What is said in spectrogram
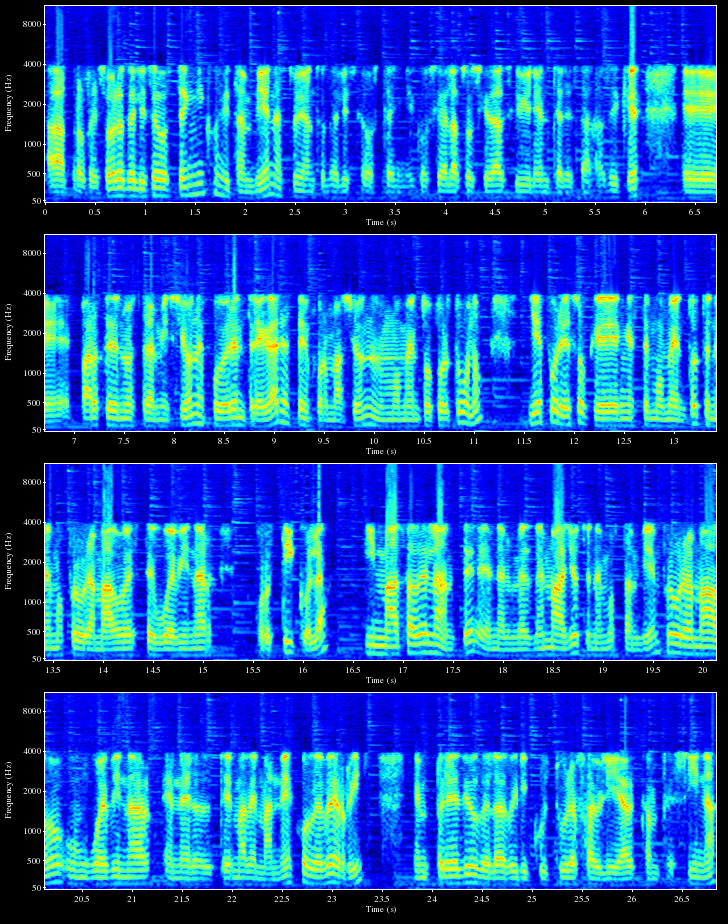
a profesores de liceos técnicos y también a estudiantes de liceos técnicos y a la sociedad civil interesada. Así que eh, parte de nuestra misión es poder entregar esta información en un momento oportuno y es por eso que en este momento tenemos programado este webinar hortícola y más adelante, en el mes de mayo, tenemos también programado un webinar en el tema de manejo de berries en predio de la agricultura familiar campesina,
